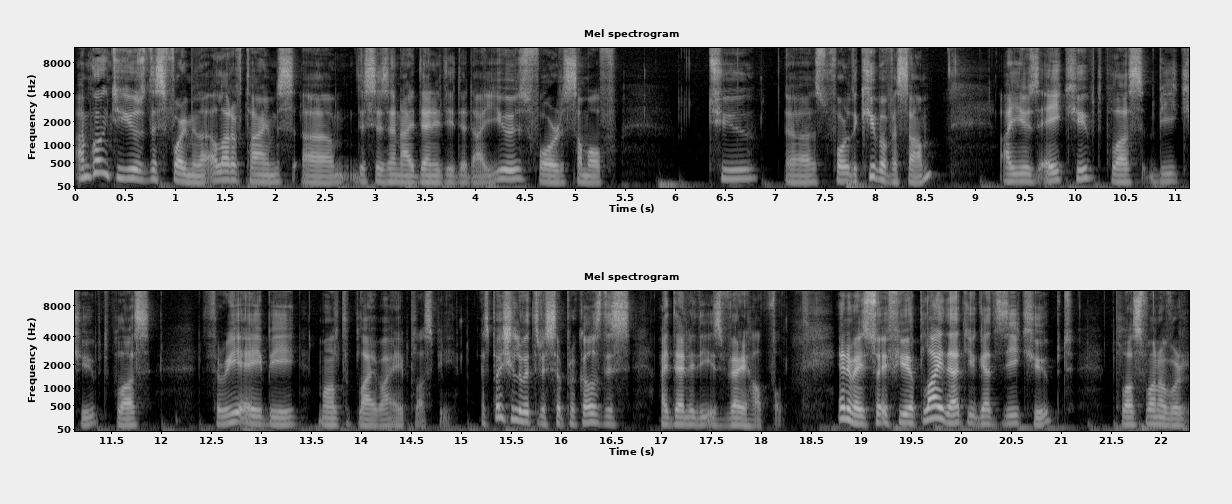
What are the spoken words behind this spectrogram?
I'm going to use this formula. A lot of times, um, this is an identity that I use for sum of two, uh, for the cube of a sum. I use a cubed plus b cubed plus 3ab multiplied by a plus b especially with reciprocals, this identity is very helpful. Anyway, so if you apply that, you get z cubed plus 1 over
